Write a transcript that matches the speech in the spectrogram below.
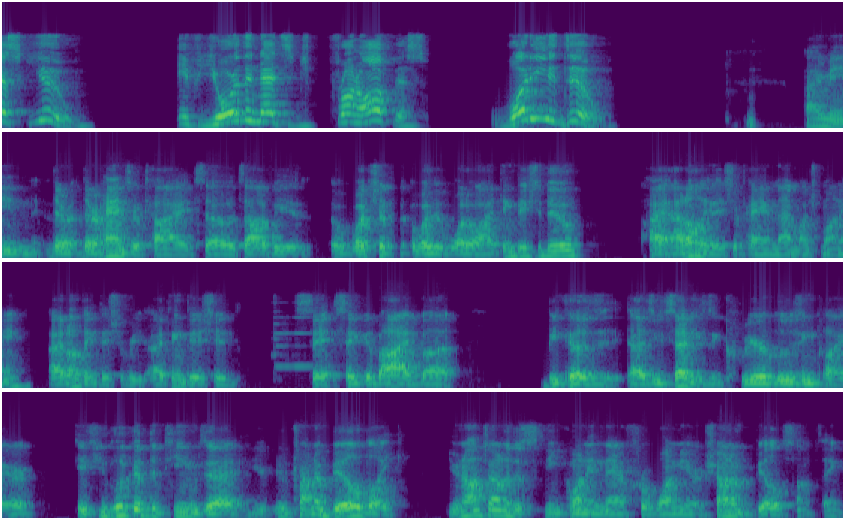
ask you, if you're the Nets front office, what do you do? I mean, their their hands are tied, so it's obvious. What should what, what do I think they should do? I, I don't think they should pay him that much money. I don't think they should. Re, I think they should say say goodbye. But because, as you said, he's a career losing player. If you look at the teams that you're, you're trying to build, like you're not trying to just sneak one in there for one year. Trying to build something,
